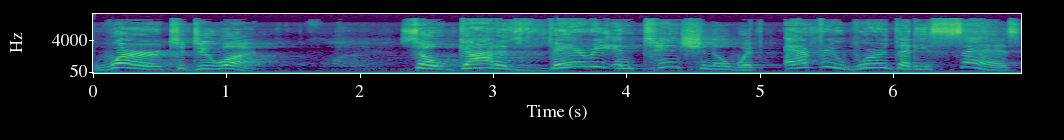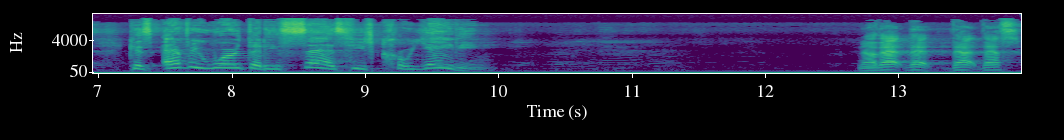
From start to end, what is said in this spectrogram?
word to do what? So God is very intentional with every word that he says, because every word that he says, he's creating. Now that that that that's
